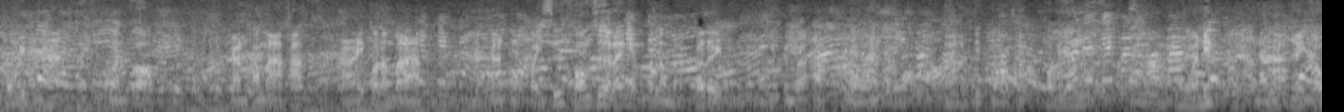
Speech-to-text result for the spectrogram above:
โควิดนะฮะมันก็การทำมาค้าขายก็ลำบาก การออกไปซื้อของซื้ออะไรเนี่ยมันก็ลำบากก็เลยคิดกันว่าอะถ้าอย่างนั้นติดต่อกับพ่อเลี้ยง มานิดนะฮะให้เขา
